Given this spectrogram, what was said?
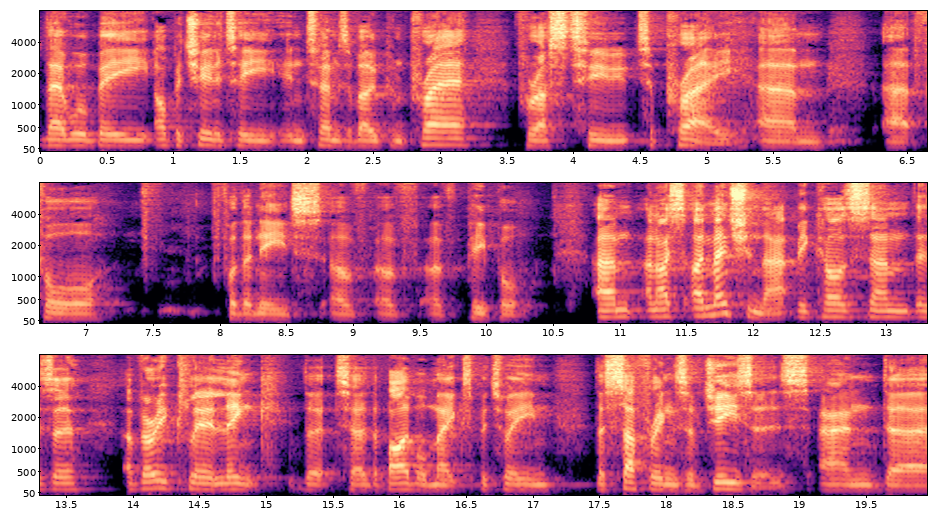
there will be opportunity in terms of open prayer for us to, to pray um, uh, for, for the needs of, of, of people. Um, and I, I mention that because um, there's a, a, very clear link that uh, the Bible makes between the sufferings of Jesus and uh,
